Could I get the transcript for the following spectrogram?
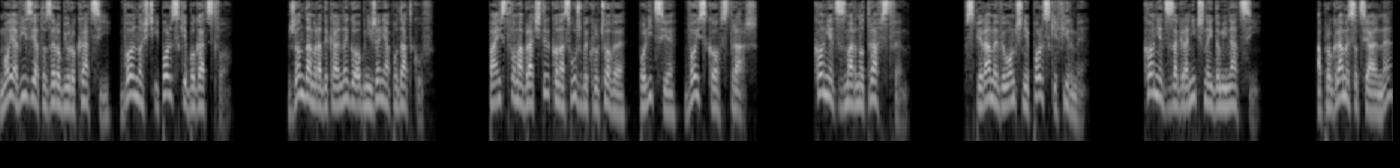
Moja wizja to zero biurokracji, wolność i polskie bogactwo. Żądam radykalnego obniżenia podatków. Państwo ma brać tylko na służby kluczowe, policję, wojsko, straż. Koniec z marnotrawstwem. Wspieramy wyłącznie polskie firmy. Koniec zagranicznej dominacji. A programy socjalne?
